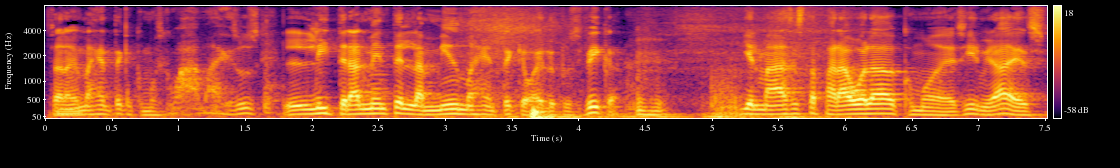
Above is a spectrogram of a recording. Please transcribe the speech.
O sea, la misma gente que como, wow, mae, Jesús, literalmente la misma gente que va y lo crucifica. Y el mae hace esta parábola como de decir, mira, es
